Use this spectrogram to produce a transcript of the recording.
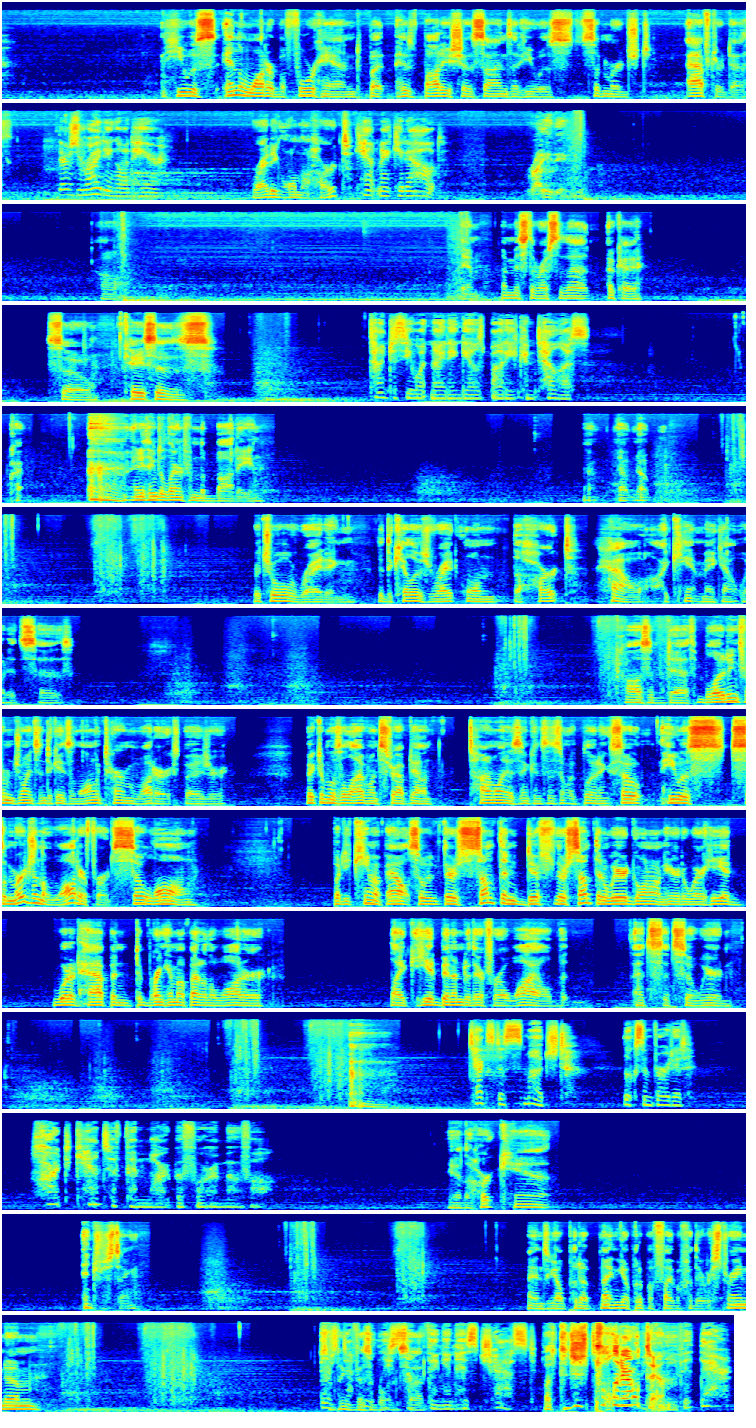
He was in the water beforehand, but his body shows signs that he was submerged after death. There's writing on here. Writing on the heart? Can't make it out. Writing. Oh. Damn, I missed the rest of that. Okay. So, cases. Time to see what Nightingale's body can tell us. Anything to learn from the body? Nope, nope, nope. Ritual writing. Did the killers write on the heart? How? I can't make out what it says. Cause of death. Bloating from joints indicates long-term water exposure. Victim was alive when strapped down. Timeline is inconsistent with bloating. So he was submerged in the water for so long, but he came up out. So there's something diff. There's something weird going on here to where he had what had happened to bring him up out of the water. Like he had been under there for a while, but that's that's so weird. Text is smudged. Looks inverted. Heart can't have been marked before removal. Yeah, the heart can't. Interesting. Nightingale put up Nightingale put up a fight before they restrained him. There's Something visible inside. something in his chest. Let's just Did pull it out then. Leave it there.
